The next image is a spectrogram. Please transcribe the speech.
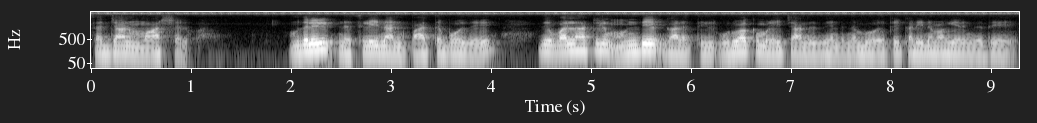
Sir John Marshall. முதலில் இந்த சிலையை நான் பார்த்தபோது இது வரலாற்றில் முந்தைய காலத்தில் உருவாக்க முறையை சார்ந்தது என்று நம்புவதற்கு கடினமாக இருந்தது.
